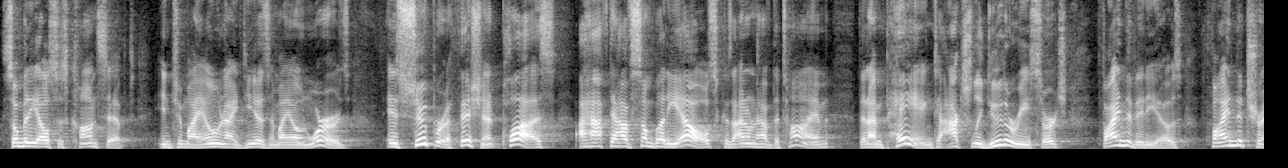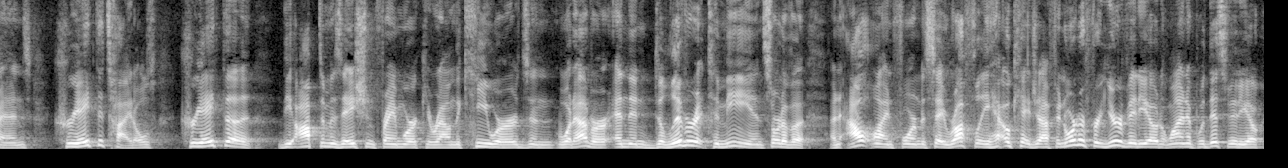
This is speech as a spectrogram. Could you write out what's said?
somebody else's concept into my own ideas and my own words is super efficient. Plus, I have to have somebody else, because I don't have the time, that I'm paying to actually do the research, find the videos, find the trends, create the titles, create the, the optimization framework around the keywords and whatever, and then deliver it to me in sort of a, an outline form to say roughly, okay, Jeff, in order for your video to line up with this video,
